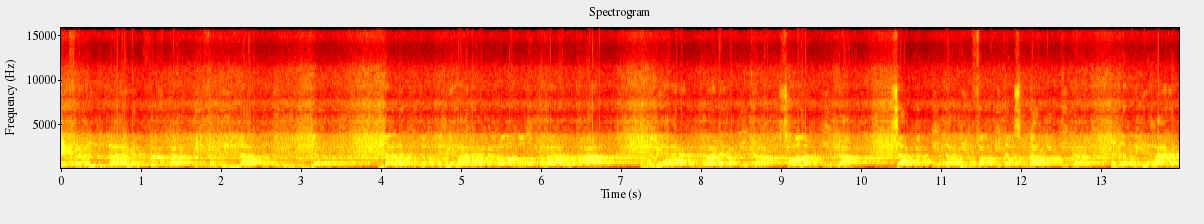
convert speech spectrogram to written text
Ihfazillah yahfazka ihfazillah tajidhu tijahaka hendaklah kita memelihara agama Allah Subhanahu wa taala memelihara ibadah kita salat kita zakat kita infak kita sedekah kita. Tetap pelihara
